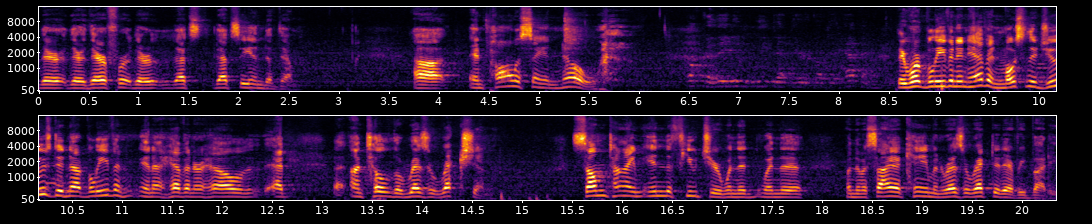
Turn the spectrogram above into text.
they're, they're there for, they're, that's, that's the end of them. Uh, and Paul is saying, no. they weren't believing in heaven. Most of the Jews did not believe in, in a heaven or hell at, until the resurrection. Sometime in the future, when the, when, the, when the Messiah came and resurrected everybody.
